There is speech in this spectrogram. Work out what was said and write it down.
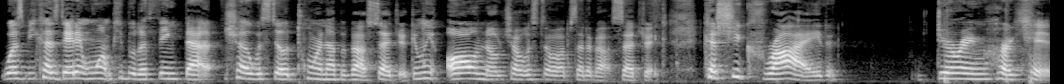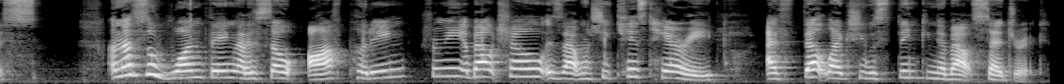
was because they didn't want people to think that Cho was still torn up about Cedric. And we all know Cho was still upset about Cedric because she cried during her kiss. And that's the one thing that is so off putting for me about Cho is that when she kissed Harry, I felt like she was thinking about Cedric.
